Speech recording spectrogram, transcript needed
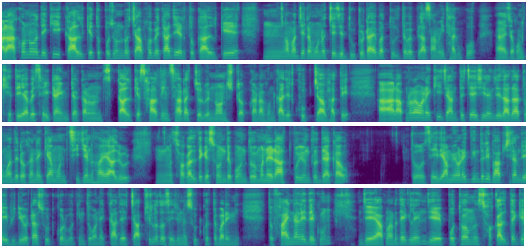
আর এখনও দেখি কালকে তো প্রচণ্ড চাপ হবে কাজের, তো কালকে আমার যেটা মনে হচ্ছে যে দুটো ড্রাইভার তুলতে হবে প্লাস আমি থাকব যখন খেতে যাবে সেই টাইমটা কারণ কালকে সারাদিন সারা রাত চলবে নন স্টপ কারণ এখন কাজের খুব চাপ হাতে। আর আপনারা অনেকেই জানতে চেয়েছিলেন যে, দাদা, তোমাদের ওখানে কেমন সিজন হয় আলুর? সকাল থেকে সন্ধে পর্যন্ত মানে রাত পর্যন্ত দেখাও। তো সেই আমি অনেক দিন ধরেই ভাবছিলাম যে এই ভিডিওটা শ্যুট করব, কিন্তু অনেক কাজের চাপ ছিল তো সেই জন্য শ্যুট করতে পারিনি। তো ফাইনালি দেখুন যে আপনারা দেখলেন যে প্রথম সকাল থেকে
